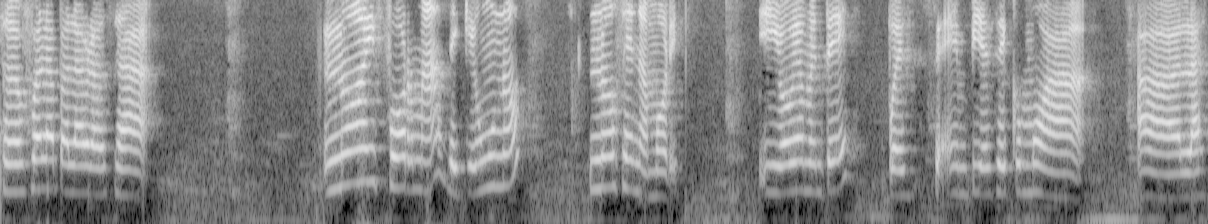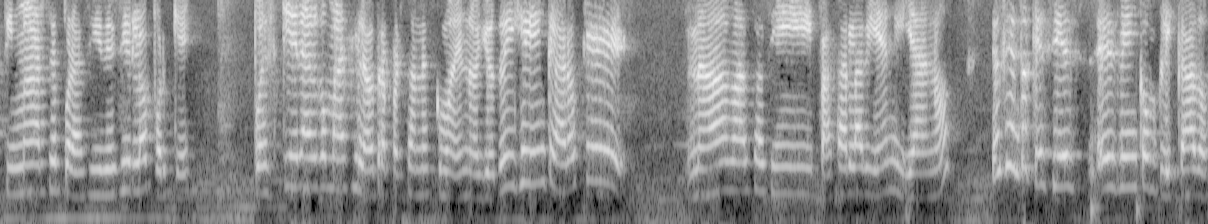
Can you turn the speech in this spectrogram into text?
se me fue la palabra, o sea, no hay forma de que uno no se enamore. Y obviamente, pues empiece como a, a lastimarse, por así decirlo, porque pues quiere algo más y la otra persona es como de, no, yo te dije bien claro que nada más así pasarla bien y ya, ¿no? Yo siento que sí es, es bien complicado.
